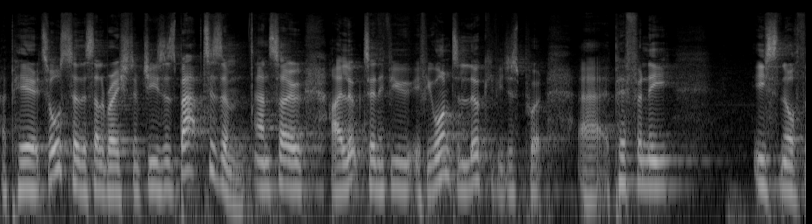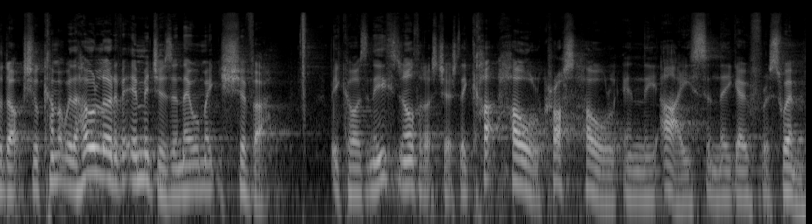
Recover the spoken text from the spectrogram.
appear, it's also the celebration of Jesus' baptism. And so I looked, and if you, if you want to look, if you just put uh, Epiphany, Eastern Orthodox, you'll come up with a whole load of images, and they will make you shiver. Because in the Eastern Orthodox Church, they cut hole, cross hole in the ice, and they go for a swim,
